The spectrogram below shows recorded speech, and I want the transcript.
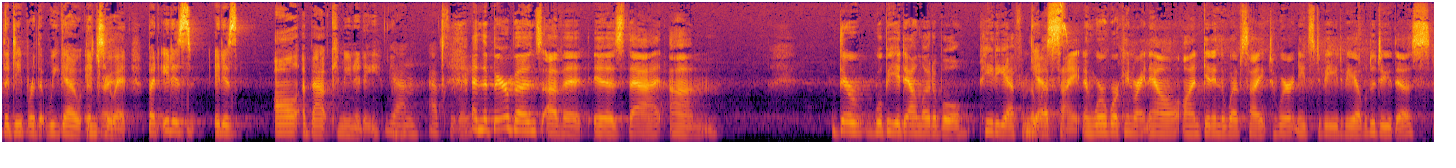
the deeper that we go That's into right. it but it is it is all about community. Yeah, mm-hmm. absolutely. And the bare bones of it is that um, there will be a downloadable PDF from the yes. website, and we're working right now on getting the website to where it needs to be to be able to do this.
